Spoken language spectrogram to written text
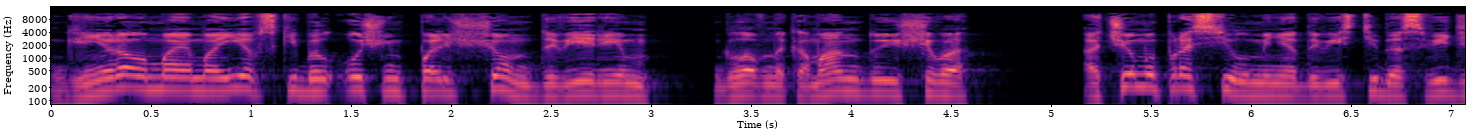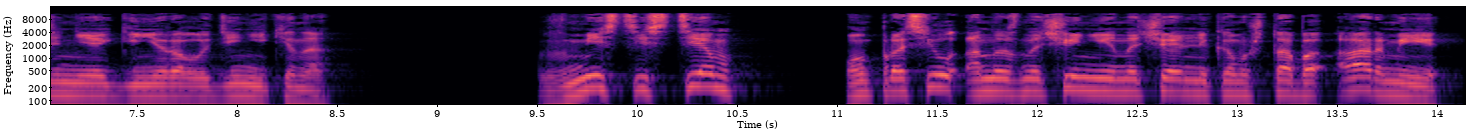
Генерал Маймаевский был очень польщен доверием главнокомандующего, о чем и просил меня довести до сведения генерала Деникина. Вместе с тем он просил о назначении начальником штаба армии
